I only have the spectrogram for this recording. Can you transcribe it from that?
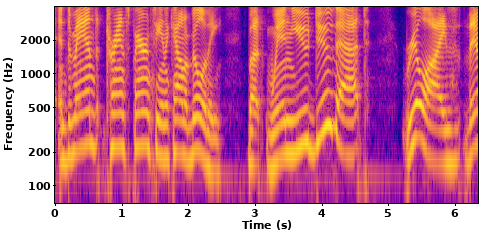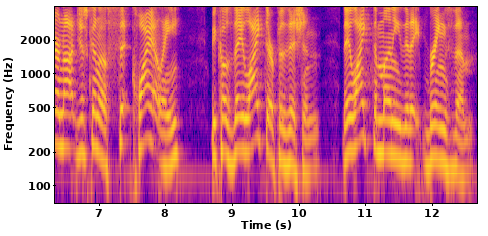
and demand transparency and accountability. But when you do that, realize they're not just going to sit quietly because they like their position. They like the money that it brings them.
